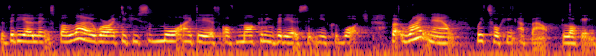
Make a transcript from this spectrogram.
the video links below where I give you some more ideas of marketing videos that you could watch. But right now, we're talking about blogging.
